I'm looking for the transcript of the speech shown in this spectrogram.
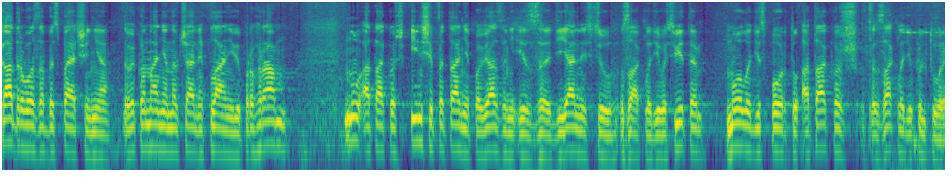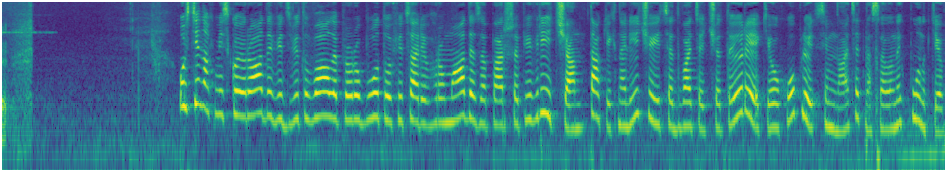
кадрового забезпечення, виконання навчальних планів і програм. Ну а також інші питання пов'язані із діяльністю закладів освіти, молоді, спорту, а також закладів культури. У стінах міської ради відзвітували про роботу офіцерів громади за перше півріччя. Так їх налічується 24, які охоплюють 17 населених пунктів.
